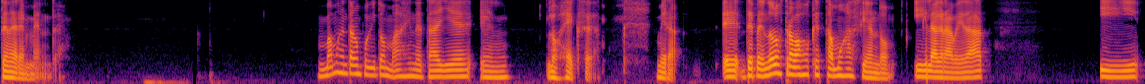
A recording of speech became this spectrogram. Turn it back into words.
tener en mente. Vamos a entrar un poquito más en detalle en los hexes. Mira, eh, dependiendo de los trabajos que estamos haciendo y la gravedad y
